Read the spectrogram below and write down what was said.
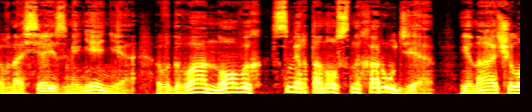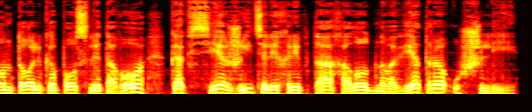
внося изменения в два новых смертоносных орудия, и начал он только после того, как все жители хребта холодного ветра ушли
